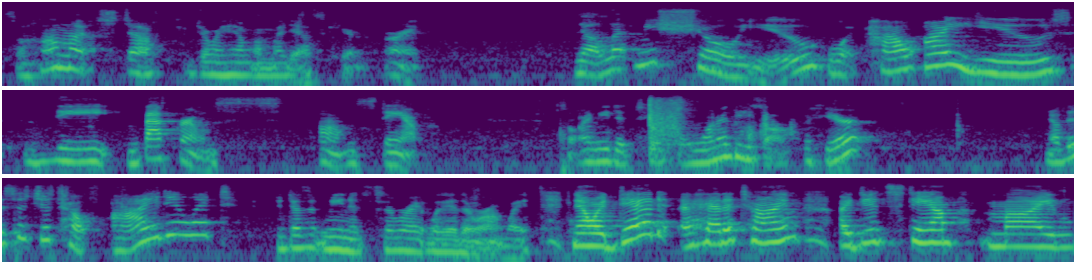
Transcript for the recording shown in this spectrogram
So how much stuff do I have on my desk here? All right. Now let me show you what how I use the background um, stamp. So I need to take one of these off of here. Now this is just how I do it. It doesn't mean it's the right way or the wrong way. Now I did ahead of time, I did stamp my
